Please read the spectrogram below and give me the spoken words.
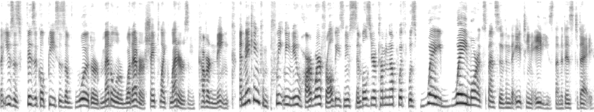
that uses physical pieces of wood or metal or whatever shaped like letters and covered in ink. And making completely new hardware for all these new symbols you're coming up with was way, way more expensive in the 1880s than it is today.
